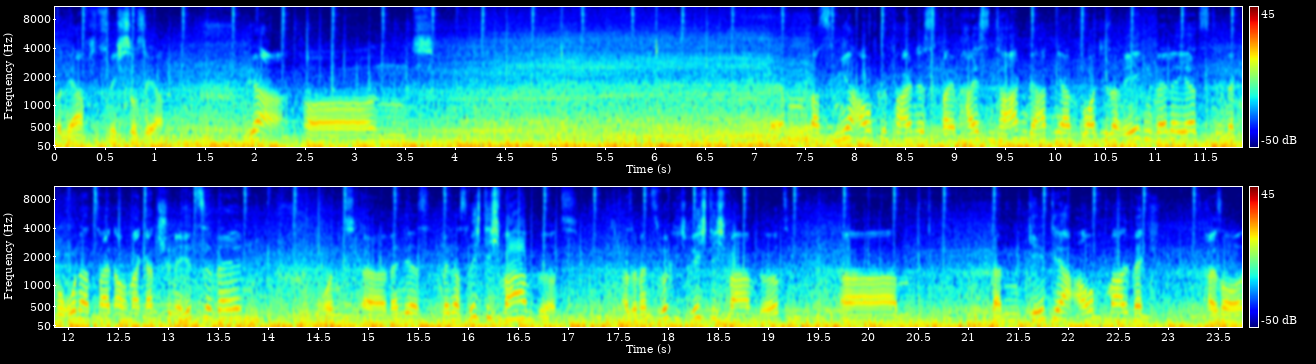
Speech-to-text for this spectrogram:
Dann nervt es nicht so sehr. Ja, und ähm, was mir aufgefallen ist beim heißen Tagen, wir hatten ja vor dieser Regenwelle jetzt in der Corona-Zeit auch mal ganz schöne Hitzewellen. Und äh, wenn, das, wenn das richtig warm wird, also wenn es wirklich richtig warm wird, ähm, dann geht der auch mal weg. Also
